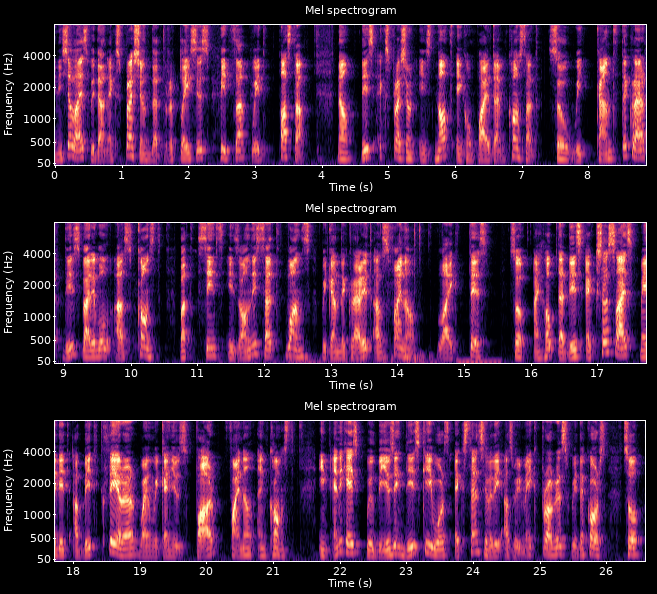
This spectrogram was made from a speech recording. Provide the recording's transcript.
initialized with an expression that replaces pizza with pasta. Now, this expression is not a compile time constant, so we can't declare this variable as const, but since it's only set once, we can declare it as final, like this. So I hope that this exercise made it a bit clearer when we can use var, final and const. In any case, we'll be using these keywords extensively as we make progress with the course, so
